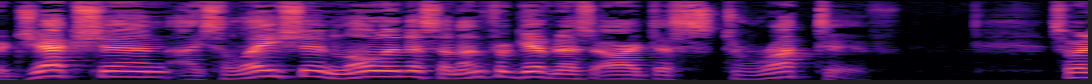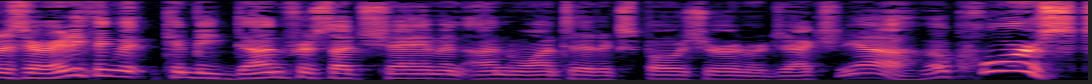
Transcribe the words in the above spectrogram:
rejection, isolation, loneliness, and unforgiveness are destructive. So, is there anything that can be done for such shame and unwanted exposure and rejection? Yeah, of course.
